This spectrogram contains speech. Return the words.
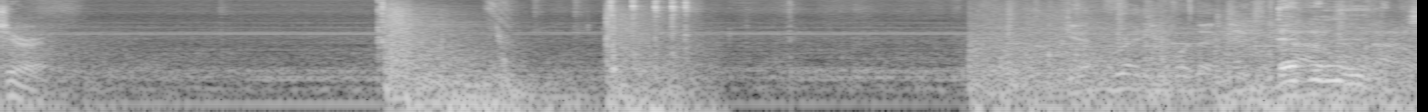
Challenger. Get ready for the next Devil. G.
